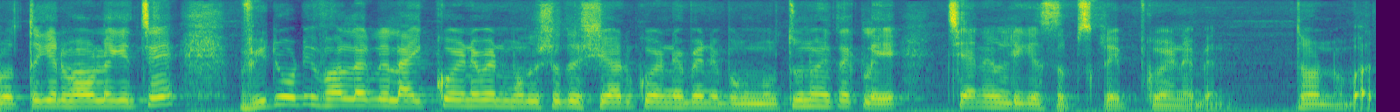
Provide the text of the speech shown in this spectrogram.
প্রত্যেকের ভালো লেগেছে। ভিডিওটি ভালো লাগলে লাইক করে নেবেন বন্ধুর সাথে শেয়ার করে নেবেন এবং নতুন হয়ে থাকলে চ্যানেলটিকে সাবস্ক্রাইব করে নেবেন। ধন্যবাদ।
